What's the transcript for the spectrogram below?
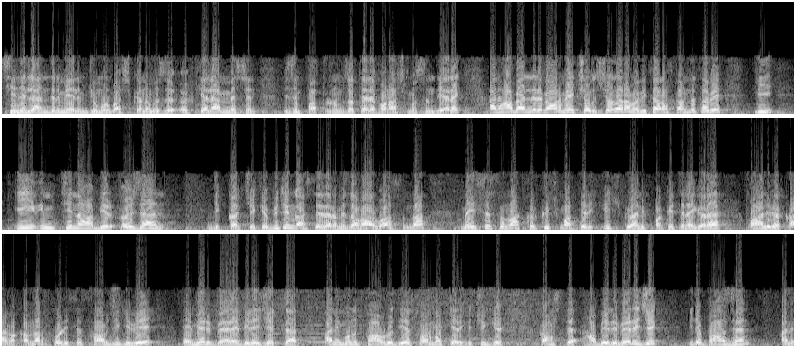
sinirlendirmeyelim Cumhurbaşkanımızı, öfkelenmesin, bizim patronumuza telefon açmasın diyerek hani haberleri vermeye çalışıyorlar ama bir taraftan da tabii bir iyi imtina, bir özen dikkat çekiyor. Bütün gazetelerimizde var bu aslında. Meclise sunulan 43 maddelik iç güvenlik paketine göre vali ve kaymakamlar polise savcı gibi emir verebilecekler. Hani bunun tavrı diye sormak gerekir. Çünkü gazete haberi verecek bir de bazen hani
